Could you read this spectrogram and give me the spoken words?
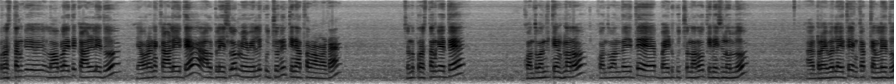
ప్రస్తుతానికి లోపల అయితే ఖాళీ లేదు. ఎవరైనా ఖాళీ అయితే వాళ్ళ ప్లేస్లో మేము వెళ్ళి కూర్చొని తినేస్తాం అనమాట చూడండి ప్రస్తుతానికి అయితే కొంతమంది తింటున్నారు. కొంతమంది అయితే బయట కూర్చున్నారు తినేసిన వాళ్ళు ఆ డ్రైవర్లు అయితే ఇంకా తినలేదు.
